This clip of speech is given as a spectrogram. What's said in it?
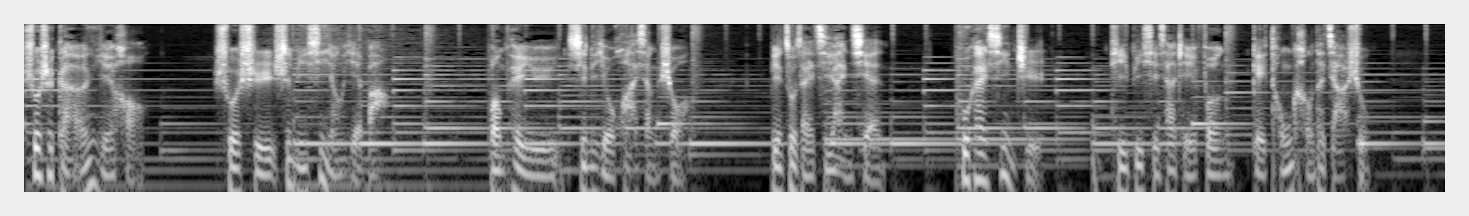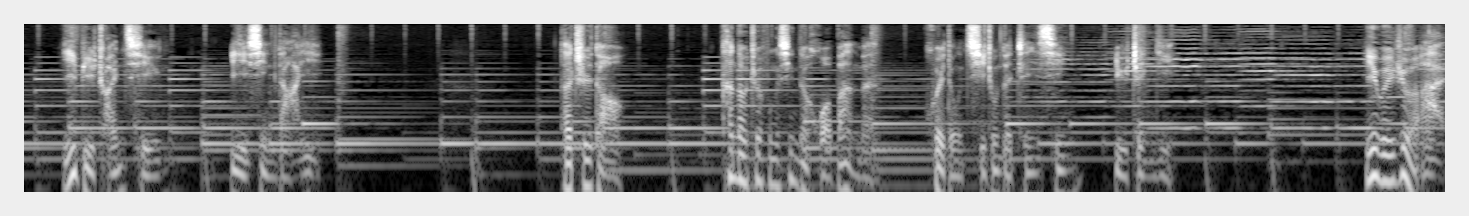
说是感恩也好，说是深明信仰也罢，王佩瑜心里有话想说，便坐在机案前，铺开信纸，提笔写下这封给同行的家书，以笔传情，以信达意。他知道。看到这封信的伙伴们，会懂其中的真心与真意。因为热爱，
